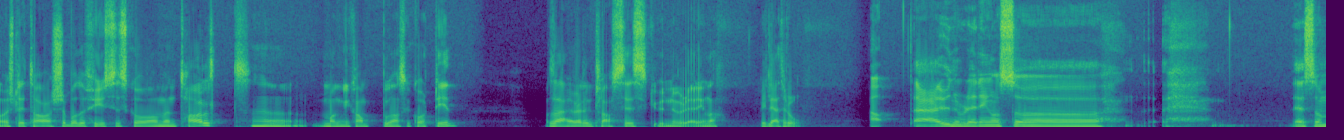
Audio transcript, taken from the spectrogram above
og slitasje både fysisk og mentalt. Uh, mange kamp på ganske kort tid. Og så er det vel klassisk undervurdering, da, vil jeg tro. Ja, det er undervurdering også. Det som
